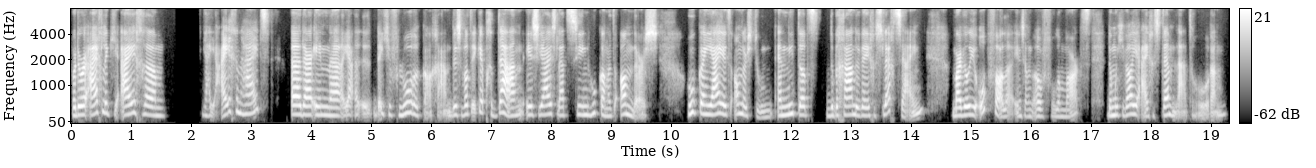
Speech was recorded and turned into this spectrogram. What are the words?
Waardoor eigenlijk je eigen, ja, je eigenheid uh, daarin uh, ja, een beetje verloren kan gaan. Dus wat ik heb gedaan is juist laten zien hoe kan het anders. Hoe kan jij het anders doen? En niet dat de begaande wegen slecht zijn, maar wil je opvallen in zo'n overvolle markt, dan moet je wel je eigen stem laten horen.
